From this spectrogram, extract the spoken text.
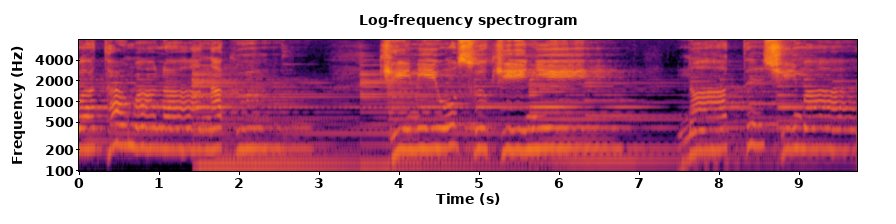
はたまらなく君を好きになってしまっ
